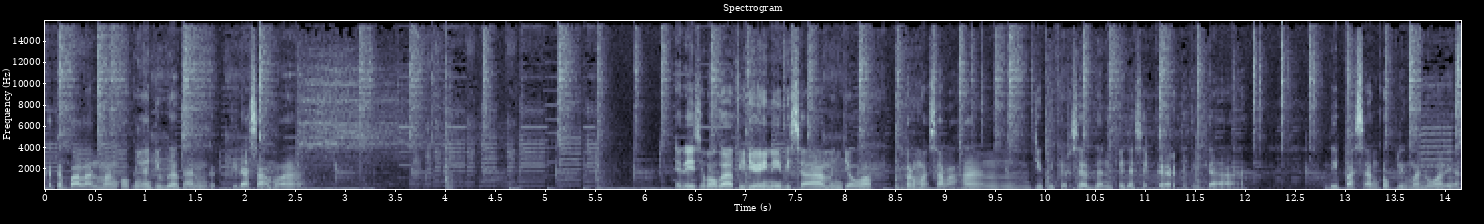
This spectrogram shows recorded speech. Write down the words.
ketebalan mangkoknya juga kan tidak sama. Jadi semoga video ini bisa menjawab permasalahan Jupiter Set dan Vega R ketika dipasang kopling manual ya.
